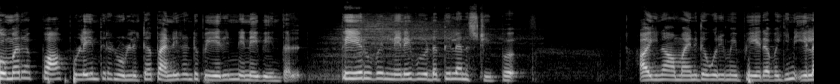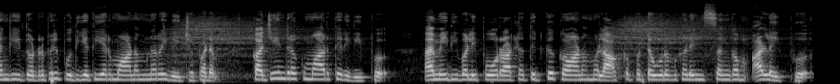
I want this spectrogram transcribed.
குமரப்பா புலேந்திரன் உள்ளிட்ட பன்னிரண்டு பேரின் நினைவேந்தல். தேருவில் நினைவு இடத்தில் அனுஷ்டிப்பு. ஐநா மனித உரிமை பேரவையின் இலங்கை தொடர்பில் புதிய தீர்மானம் நிறைவேற்றப்படும். கஜேந்திரகுமார் தெரிவிப்பு. அமைதி வழி போராட்டத்திற்கு காணாமல் ஆக்கப்பட்ட உறவுகளின் சங்கம் அழைப்பு.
